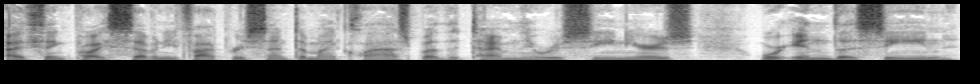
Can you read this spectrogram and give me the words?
I think probably seventy five percent of my class by the time they were seniors were in the scene,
